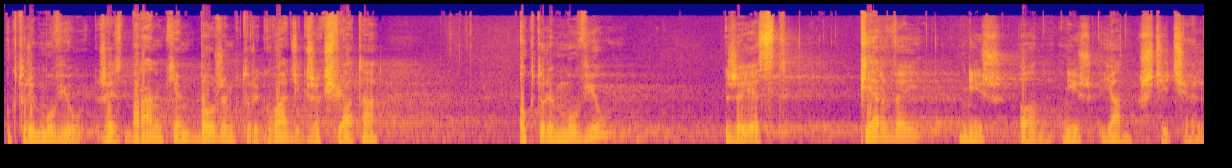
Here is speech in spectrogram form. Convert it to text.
o którym mówił, że jest barankiem Bożym, który gładzi grzech świata, o którym mówił, że jest pierwej niż on, niż Jan Chrzciciel.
